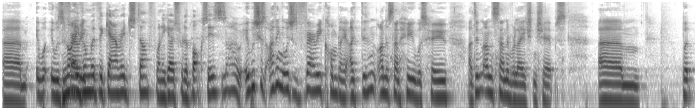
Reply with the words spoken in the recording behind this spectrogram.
Um, it, it was Not very even with the garage stuff when he goes through the boxes. no, it was just. I think it was just very complicated. I didn't understand who was who. I didn't understand the relationships. Um, but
